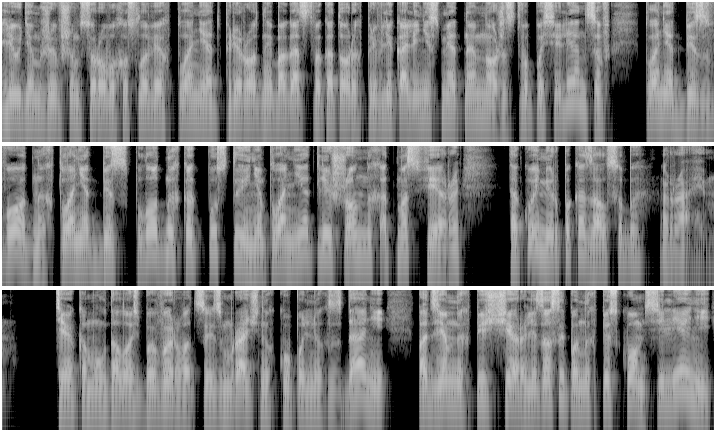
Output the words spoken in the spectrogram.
Людям, жившим в суровых условиях планет, природные богатства которых привлекали несметное множество поселенцев, планет безводных, планет бесплодных, как пустыня, планет, лишенных атмосферы, такой мир показался бы раем. Те, кому удалось бы вырваться из мрачных купольных зданий, подземных пещер или засыпанных песком селений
